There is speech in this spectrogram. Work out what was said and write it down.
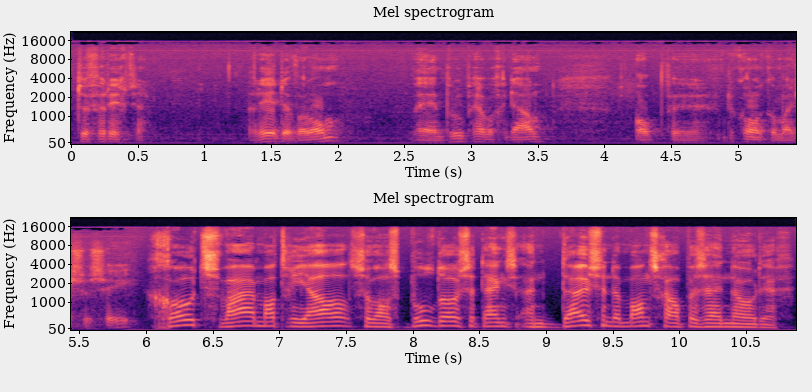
te verrichten. Reden waarom wij een beroep hebben gedaan op uh, de Koninklijke Marechaussee. Groot, zwaar materiaal zoals bulldozertanks en duizenden manschappen zijn nodig.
